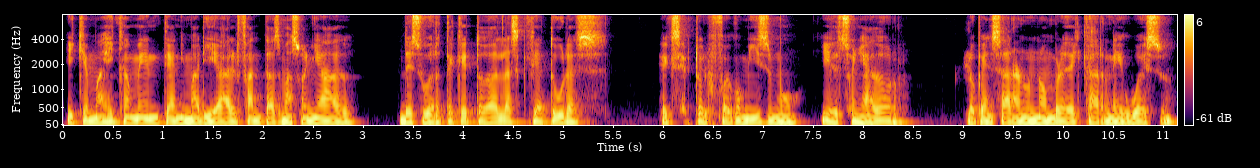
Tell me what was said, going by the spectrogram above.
y que mágicamente animaría al fantasma soñado, de suerte que todas las criaturas, excepto el fuego mismo y el soñador, lo pensaran un hombre de carne y hueso.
